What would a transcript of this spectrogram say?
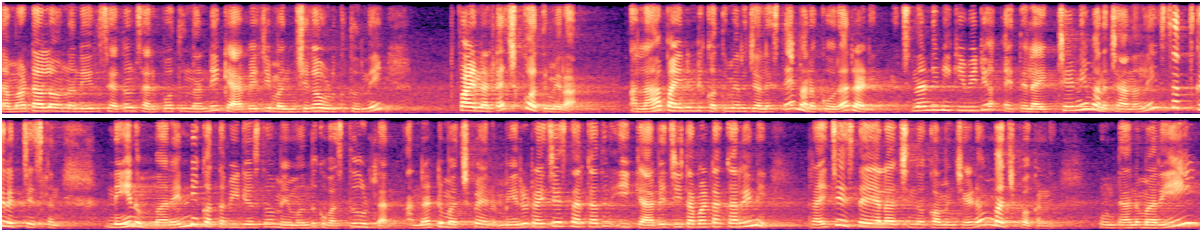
టమాటాలో ఉన్న నీరు శాతం సరిపోతుందండి. క్యాబేజీ మంచిగా ఉడుకుతుంది. ఫైనల్ టచ్ కొత్తిమీర. అలా పైనుండి కొత్తిమీర జల్లేస్తే మన కూర రెడీ. నచ్చిందండి మీకు ఈ వీడియో? అయితే లైక్ చేయండి మన ఛానల్ని సబ్స్క్రైబ్ చేసుకోండి. నేను మరిన్ని కొత్త వీడియోస్తో మేము ముందుకు వస్తూ ఉంటాను. అన్నట్టు మర్చిపోయాను. మీరు ట్రై చేస్తారు కదా ఈ క్యాబేజీ టమాటా కర్రీని ట్రై చేస్తే ఎలా వచ్చిందో కామెంట్ చేయడం మర్చిపోకండి. ఉంటాను మరి.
